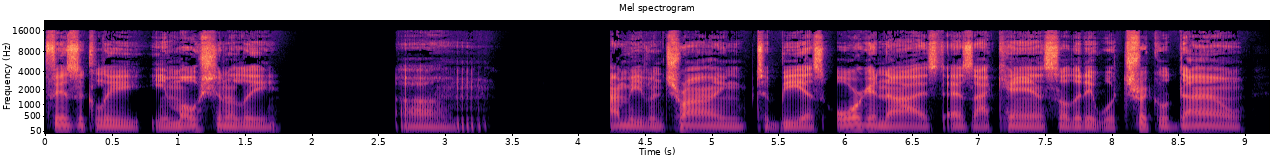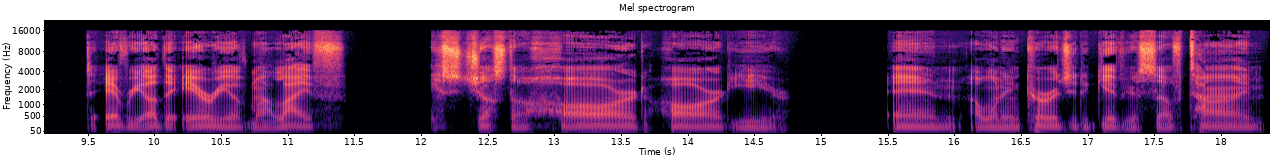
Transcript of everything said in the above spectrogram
physically, emotionally. Um, I'm even trying to be as organized as I can so that it will trickle down to every other area of my life. It's just a hard, hard year. And I want to encourage you to give yourself time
